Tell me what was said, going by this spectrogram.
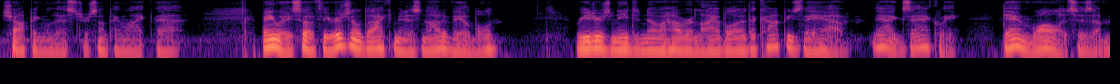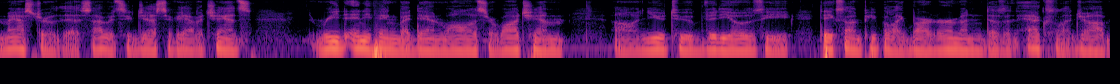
shopping list or something like that. But anyway, so if the original document is not available, readers need to know how reliable are the copies they have. Yeah, exactly. Dan Wallace is a master of this. I would suggest if you have a chance, read anything by Dan Wallace or watch him uh, on YouTube videos. He takes on people like Bart Ehrman, does an excellent job.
